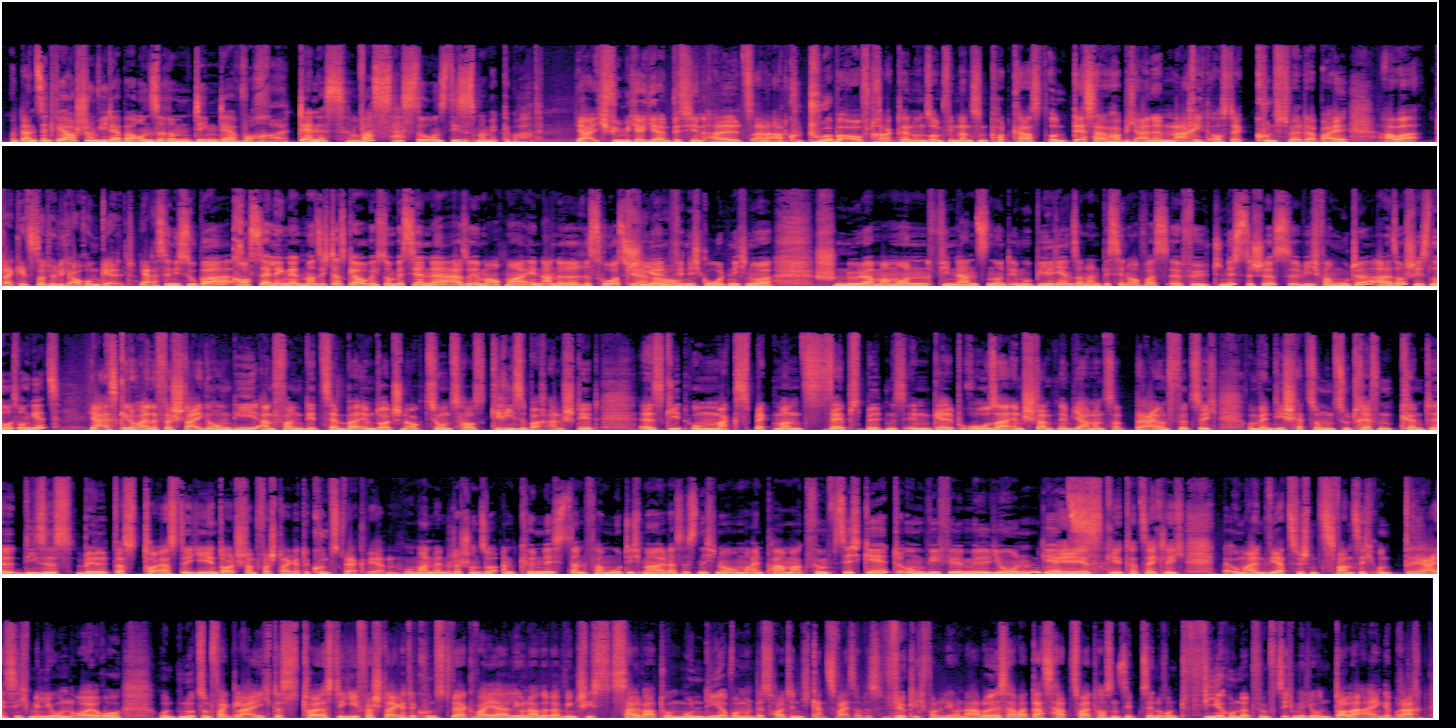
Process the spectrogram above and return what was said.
Und dann sind wir auch schon wieder bei unserem Ding der Woche. Dennis, was hast du uns dieses Mal mitgebracht? Ja, ich fühle mich ja hier ein bisschen als eine Art Kulturbeauftragter in unserem Finanzen-Podcast und deshalb habe ich eine Nachricht aus der Kunstwelt dabei, aber da geht es natürlich auch um Geld. Ja, das finde ich super. Cross-Selling nennt man sich das, glaube ich, so ein bisschen. Ne? Also immer auch mal in andere Ressorts genau. schielen, finde ich gut. Nicht nur schnöder Mammon, Finanzen und Immobilien, sondern ein bisschen auch was äh, Feuilletonistisches, wie ich vermute. Also schieß los, worum geht's? Ja, es geht um eine Versteigerung, die Anfang Dezember im deutschen Auktionshaus Griesebach ansteht. Es geht um Max Beckmanns Selbstbildnis in Gelb-Rosa, entstanden im Jahr 1943. Und wenn die Schätzungen zutreffen, könnte dieses Bild das das teuerste je in Deutschland versteigerte Kunstwerk werden. Oh Mann, wenn du das schon so ankündigst, dann vermute ich mal, dass es nicht nur um ein paar Mark 50 geht. Um wie viel Millionen geht Nee, es geht tatsächlich äh, um einen Wert zwischen 20 und 30 Millionen Euro. Und nur zum Vergleich, das teuerste je versteigerte Kunstwerk war ja Leonardo da Vincis Salvator Mundi, obwohl man bis heute nicht ganz weiß, ob es wirklich von Leonardo ist. Aber das hat 2017 rund 450 Millionen Dollar eingebracht.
